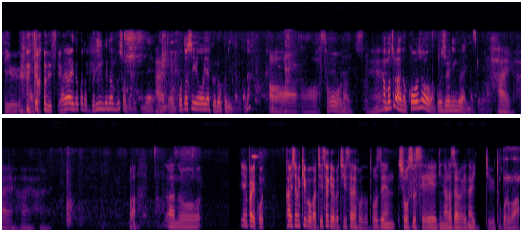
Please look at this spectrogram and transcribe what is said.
ていういところですよね。我々のこのブリングの部署もですね、はいと今年ようやく6人なのかな。ああ、そうなんですね。まあ、もちろんあの工場は50人ぐらいいますけど、はいはいはいはい。まあ、あの、やっぱりこう、会社の規模が小さければ小さいほど、当然少数生にならざるを得ないっていうところは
